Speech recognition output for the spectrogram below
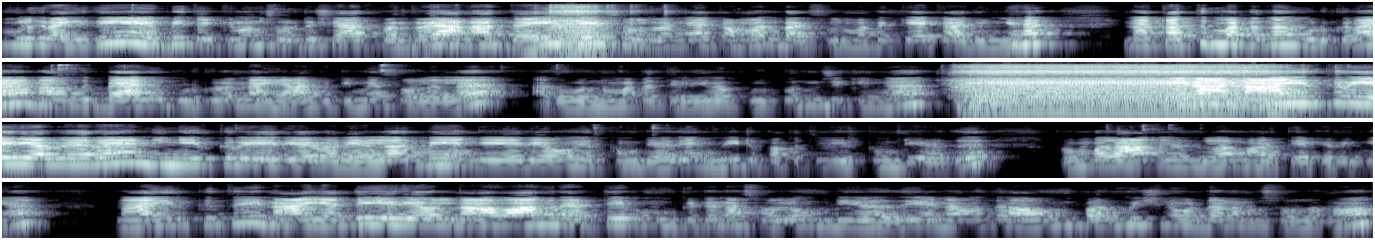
உங்களுக்கு நான் இதையும் எப்படி தைக்கணும்னு சொல்லிட்டு ஷேர் பண்ணுறேன் ஆனால் தயவுசே சொல்கிறேங்க கமெண்ட் பாக்ஸில் மட்டும் கேட்காதீங்க. நான் கற்று மட்டும் தான் கொடுக்குறேன். நான் வந்து பேகு கொடுக்குறேன் நான் யார்கிட்டையுமே சொல்லலை. அது ஒன்று மட்டும் தெளிவாக புரிஞ்சுக்குங்க. ஏன்னா நான் இருக்கிற ஏரியா வேறு நீங்கள் இருக்கிற ஏரியா வேறு. எல்லாருமே எங்கள் ஏரியாவும் இருக்க முடியாது. எங்கள் வீட்டு பக்கத்துலேயும் இருக்க முடியாது. ரொம்ப லாங்லேருந்துலாம் கேட்குறீங்க நான் இருக்குது நான் எந்த ஏரியாவில் நான் வாங்குற இடத்த உங்ககிட்ட நான் சொல்ல முடியாது. ஏன்னா வந்து அவங்க பர்மிஷனோடு தான் நம்ம சொல்லணும்.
